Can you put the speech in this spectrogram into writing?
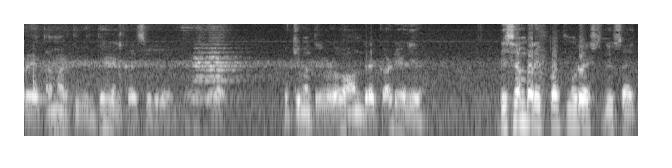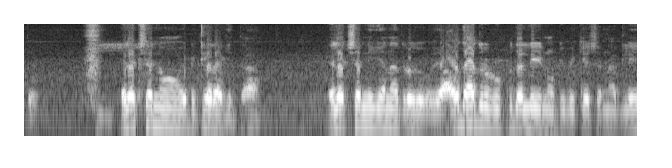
ಪ್ರಯತ್ನ ಮಾಡ್ತೀವಿ ಅಂತ ಹೇಳಿ ಕಳಿಸಿದ್ರು ಅಂತ ಮುಖ್ಯಮಂತ್ರಿಗಳು ಆನ್ ರೆಕಾರ್ಡ್ ಹೇಳಿದರು ಡಿಸೆಂಬರ್ ಇಪ್ಪತ್ತ್ಮೂರು ಎಷ್ಟು ದಿವಸ ಆಯಿತು. ಎಲೆಕ್ಷನ್ನು ಡಿಕ್ಲೇರ್ ಆಗಿತ್ತಾ? ಎಲೆಕ್ಷನ್ನಿಗೆ ಏನಾದರೂ ಯಾವುದಾದ್ರೂ ರೂಪದಲ್ಲಿ ನೋಟಿಫಿಕೇಶನ್ ಆಗಲಿ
